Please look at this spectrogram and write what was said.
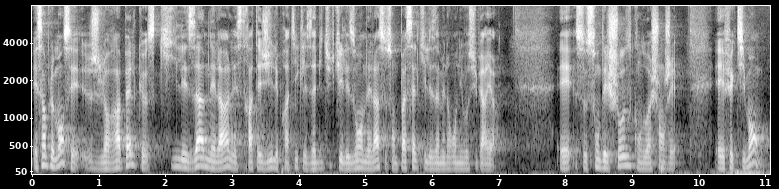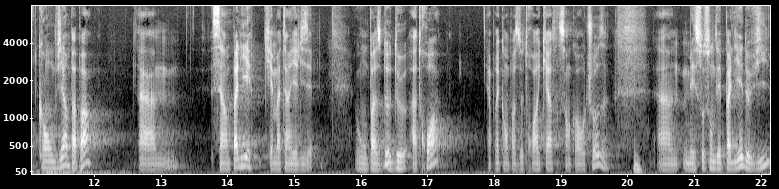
Et simplement, je leur rappelle que ce qui les a amenés là, les stratégies, les pratiques, les habitudes qui les ont amenés là, ce ne sont pas celles qui les amèneront au niveau supérieur. Et ce sont des choses qu'on doit changer. Et effectivement, quand on devient papa, euh, c'est un palier qui est matérialisé, où on passe de 2 à 3, et après quand on passe de 3 à 4, c'est encore autre chose. Mmh. Euh, mais ce sont des paliers de vie,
